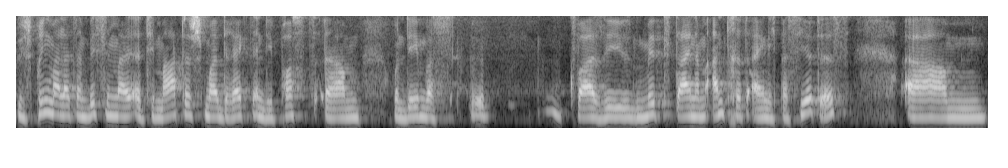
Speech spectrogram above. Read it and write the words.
Wir springen mal jetzt ein bisschen mal äh, thematisch mal direkt in die Post ähm, und dem, was äh, quasi mit deinem Antritt eigentlich passiert ist. Ähm,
